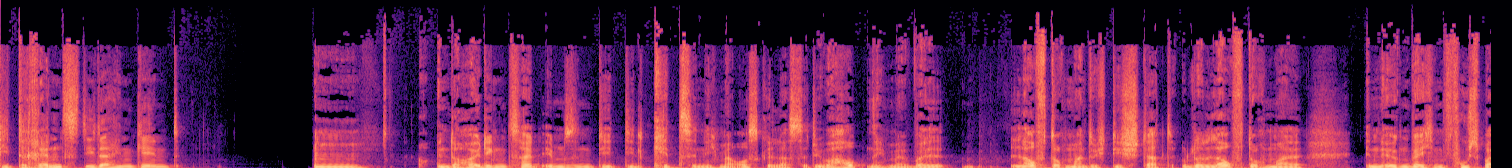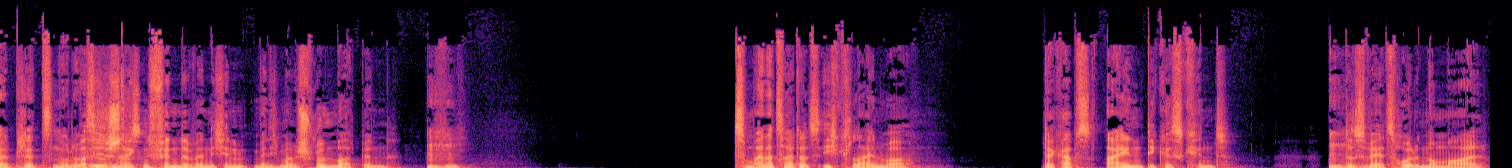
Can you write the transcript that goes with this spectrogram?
die Trends, die dahingehend mh, in der heutigen Zeit eben sind, die, die Kids sind nicht mehr ausgelastet, überhaupt nicht mehr, weil lauf doch mal durch die Stadt oder lauf doch mal in irgendwelchen Fußballplätzen oder was ich erschreckend finde, wenn ich in, wenn ich mal im Schwimmbad bin. Mhm. Zu meiner Zeit, als ich klein war, da gab es ein dickes Kind. Mhm. Das wäre jetzt heute normal.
